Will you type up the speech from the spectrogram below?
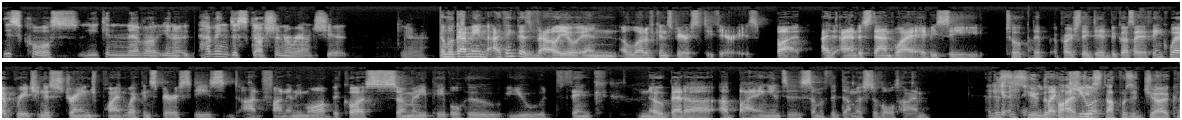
this course You can never, you know, having discussion around shit. You know, Look, I mean, I think there's value in a lot of conspiracy theories, but I, I understand why ABC took the approach they did because I think we're reaching a strange point where conspiracies aren't fun anymore because so many people who you would think know better are buying into some of the dumbest of all time. I just assumed the like 5G Q- stuff was a joke.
